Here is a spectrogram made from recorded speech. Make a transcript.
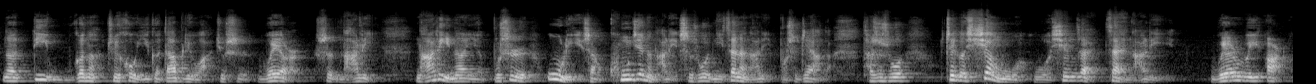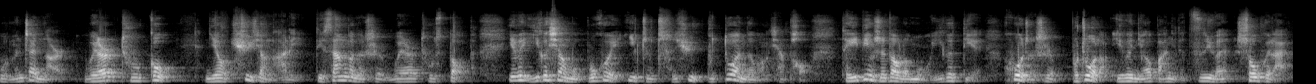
那第五个呢？最后一个 W 啊，就是 where，是哪里？哪里呢？也不是物理上空间的哪里，是说你站在哪里？不是这样的，它是说。这个项目啊，我现在在哪里？Where we are，我们在哪儿？Where to go，你要去向哪里？第三个呢是 Where to stop，因为一个项目不会一直持续不断的往下跑，它一定是到了某一个点，或者是不做了，因为你要把你的资源收回来。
